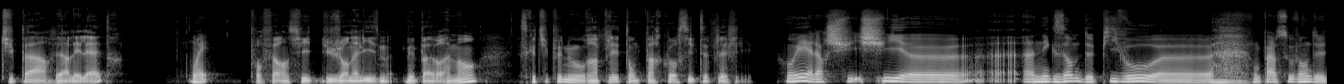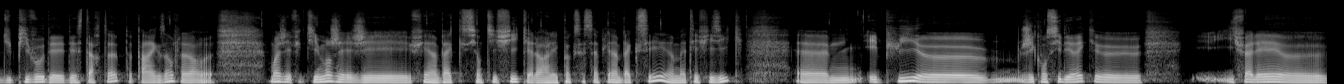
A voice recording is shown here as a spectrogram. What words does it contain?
Tu pars vers les lettres. Oui. Pour faire ensuite du journalisme, mais pas vraiment. Est-ce que tu peux nous rappeler ton parcours, s'il te plaît, Philippe? Oui, alors je suis, je suis euh, un exemple de pivot. Euh, on parle souvent de, du pivot des, des, startups, par exemple. Alors euh, moi, j'ai effectivement, j'ai fait un bac scientifique. Alors à l'époque, ça s'appelait un bac C, un maths et physique. et puis j'ai considéré que il fallait euh,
